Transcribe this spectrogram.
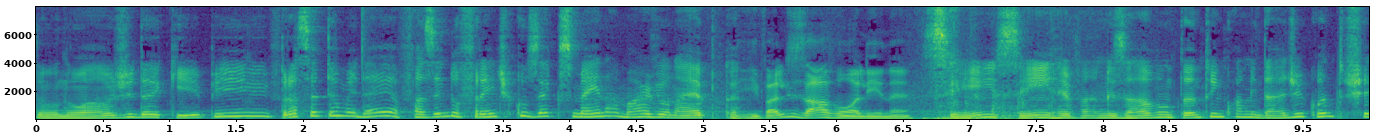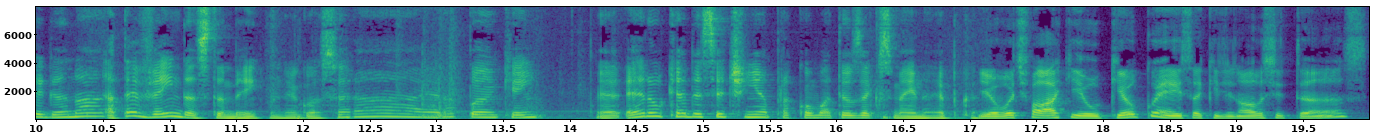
no, no auge da equipe, pra você ter uma ideia, fazendo frente com os X-Men na Marvel na época. Rivalizavam ali, né? Sim, sim, rivalizavam tanto em qualidade quanto chegando a até vendas também. O negócio era, era punk, hein? É, era o que a DC tinha para combater os X-Men na época. E eu vou te falar que o que eu conheço aqui de Novos Titãs,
